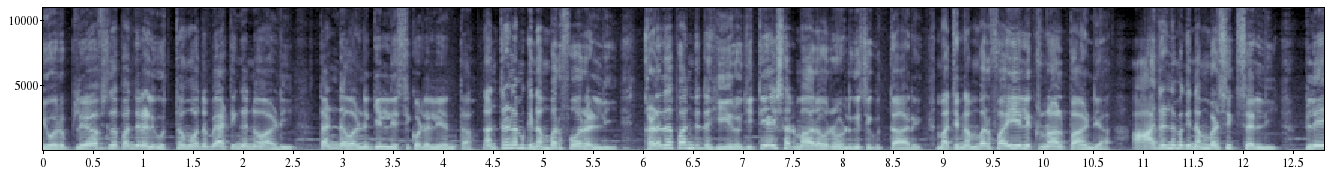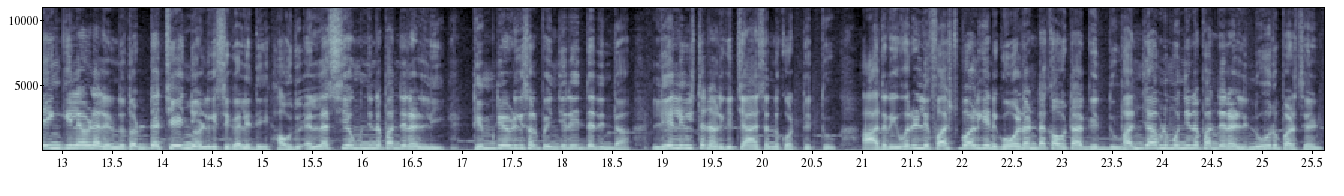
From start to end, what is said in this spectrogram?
ಇವರು ಪ್ಲೇ ಆಫ್ಸ್ನ ಪಂದ್ಯದಲ್ಲಿ ಉತ್ತಮವಾದ ಬ್ಯಾಟಿಂಗ್ ಅನ್ನು ಆಡಿ ತಂಡವನ್ನು ಗೆಲ್ಲಿಸಿಕೊಡಲಿ ಅಂತ. ನಂತರ ನಮಗೆ ನಂಬರ್ ಫೋರ್ ಅಲ್ಲಿ ಕಳೆದ ಪಂದ್ಯದ ಹೀರೋ ಜಿತೇಶ್ ಶರ್ಮಾ ಅವರು ನೋಡಲಿಕ್ಕೆ ಸಿಗುತ್ತಾರೆ. ಮತ್ತೆ ನಂಬರ್ ಫೈವ್ ಅಲ್ಲಿ ಕೃಣಾಲ್ ಪಾಂಡ್ಯ. ಆದರೆ ನಮಗೆ ನಂಬರ್ ಸಿಕ್ಸ್ ಅಲ್ಲಿ ಪ್ಲೇಯಿಂಗ್ ಇಲೆವೆನ್ ಅಲ್ಲಿ ಒಂದು ದೊಡ್ಡ ಚೇಂಜ್ ಒಳಗೆ ಸಿಗಲಿದೆ. ಹೌದು ಎಲ್ ಎಸ್ ಸಿಯ ಮುಂದಿನ ಪಂದ್ಯದಲ್ಲಿ ಟಿಮ್ ಡೇವಿಡ್ಗೆ ಸ್ವಲ್ಪ ಇಂಜುರಿ ಇದ್ದರಿಂದ ಲಿಯಲ್ ಲಿವಿಸ್ಟನ್ ಅವರಿಗೆ ಚಾನ್ಸ್ ಅನ್ನು ಕೊಟ್ಟಿತ್ತು. ಆದರೆ ಇವರಲ್ಲಿ ಫಸ್ಟ್ ಬಾಲ್ಗೆ ಗೋಲ್ಡನ್ ಡಕ್ ಔಟ್ ಆಗಿದ್ದು, ಪಂಜಾಬ್ನ ಮುಂದಿನ ಪಂದ್ಯದಲ್ಲಿ ನೂರು ಪರ್ಸೆಂಟ್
